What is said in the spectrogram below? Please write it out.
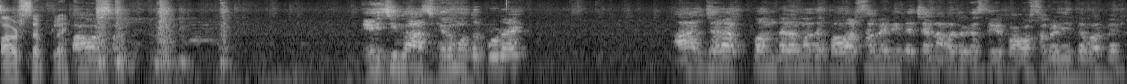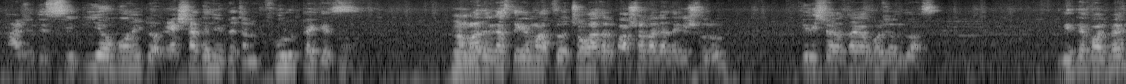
পাওয়ার সাপ্লাই। পাওয়ার সাপ্লাই। এই ছিল আজকের মতো প্রোডাক্ট আর যারা কম টাকার মধ্যে পাওয়ার সাপ্লাই নিতে চান আমাদের কাছ থেকে পাওয়ার সাপ্লাই নিতে পারবেন। আর যদি সিপিও মনিটর একসাথে নিতে চান ফুল প্যাকেজ আমাদের কাছ থেকে মাত্র ছ হাজার পাঁচশো টাকা থেকে শুরু তিরিশ হাজার টাকা পর্যন্ত আছে। নিতে পারবেন।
